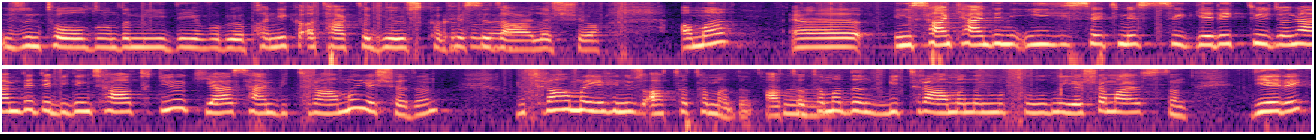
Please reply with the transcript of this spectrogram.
Üzüntü olduğunda mideyi vuruyor. Panik atakta göğüs kafesi darlaşıyor. Ama e, insan kendini iyi hissetmesi gerektiği dönemde de bilinçaltı diyor ki ya sen bir travma yaşadın. Bu travmayı henüz atlatamadın. Atlatamadın bir travmanın mutluluğunu yaşamazsın diyerek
